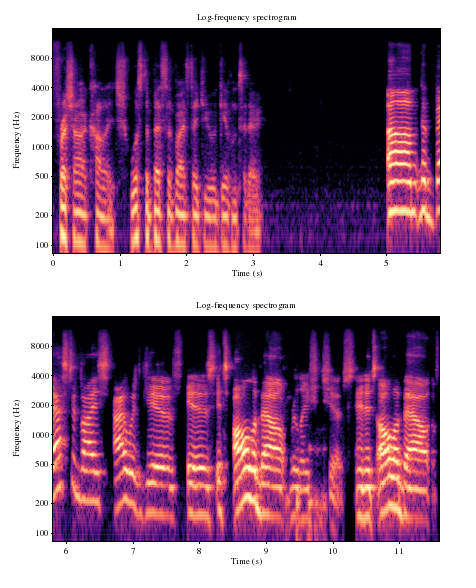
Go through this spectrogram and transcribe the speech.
fresh out of college what's the best advice that you would give them today? Um, the best advice i would give is it's all about relationships and it's all about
